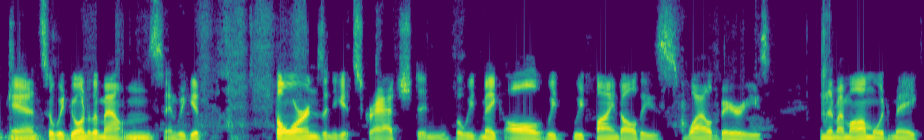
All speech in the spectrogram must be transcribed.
Okay. and so we'd go into the mountains and we get thorns and you get scratched and but we'd make all we'd we'd find all these wild berries, and then my mom would make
